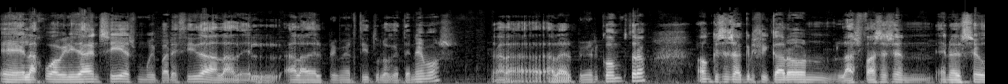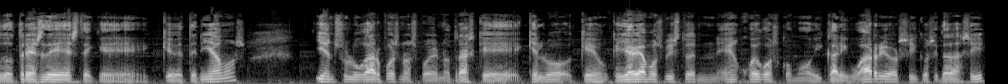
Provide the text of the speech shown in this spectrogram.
eh, la jugabilidad en sí es muy parecida a la del, a la del primer título que tenemos, a la, del primer Contra, aunque se sacrificaron las fases en, en el pseudo 3D este que, que, teníamos. Y en su lugar, pues nos ponen otras que, que, lo, que aunque ya habíamos visto en, en, juegos como Ikari Warriors y cositas así,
